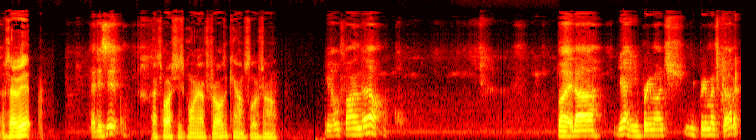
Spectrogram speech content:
Is that it? That is it. That's why she's going after all the counselors, huh? You'll find out. But uh, yeah, you pretty much you pretty much got it.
